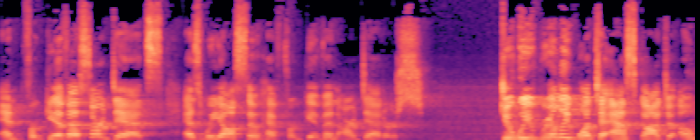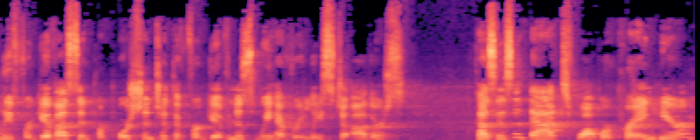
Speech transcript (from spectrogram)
And forgive us our debts as we also have forgiven our debtors. Do we really want to ask God to only forgive us in proportion to the forgiveness we have released to others? Because isn't that what we're praying here?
